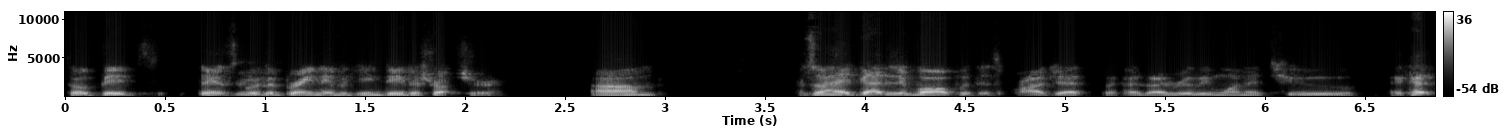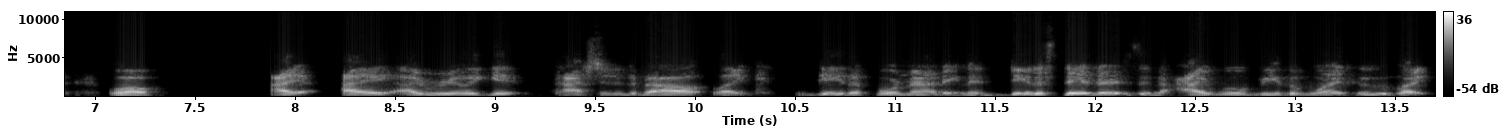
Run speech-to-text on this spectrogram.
So BIDS stands for the Brain Imaging Data Structure. Um, so I had gotten involved with this project because I really wanted to. Well, I, I I really get passionate about like data formatting and data standards, and I will be the one who like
